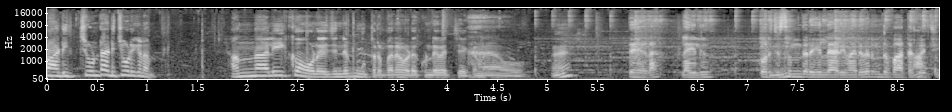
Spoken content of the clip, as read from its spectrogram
പഠിച്ചുകൊണ്ട് അടിച്ചു പൊളിക്കണം. എന്നാലും ഈ കോളേജിന്റെ മൂത്രപ്പര എവിടെ കൊണ്ടുപോയി വെച്ചേക്കണേ? ഓ ഏടാ ലൈലു കുറച്ച് സുന്ദര കില്ലാരിമാര് വരുന്നുണ്ട് പാട്ടൊക്കെ വെച്ച്?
